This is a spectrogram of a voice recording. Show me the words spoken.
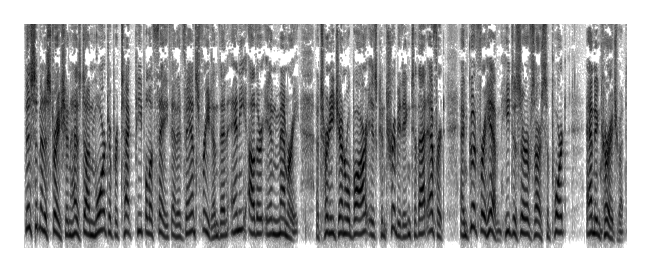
This administration has done more to protect people of faith and advance freedom than any other in memory. Attorney General Barr is contributing to that effort, and good for him. He deserves our support and encouragement.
